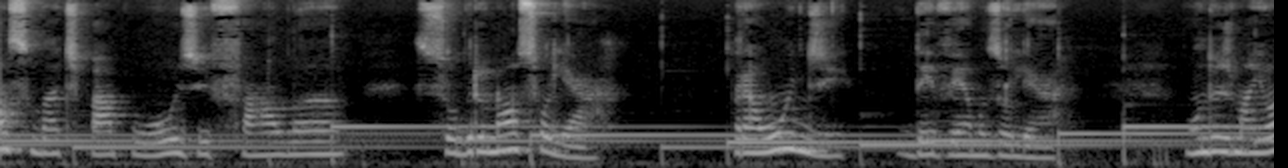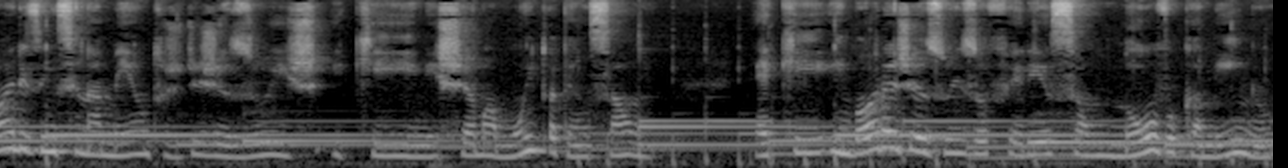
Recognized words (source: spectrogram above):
nosso bate-papo hoje fala sobre o nosso olhar. Para onde devemos olhar? Um dos maiores ensinamentos de Jesus e que me chama muito a atenção é que, embora Jesus ofereça um novo caminho,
